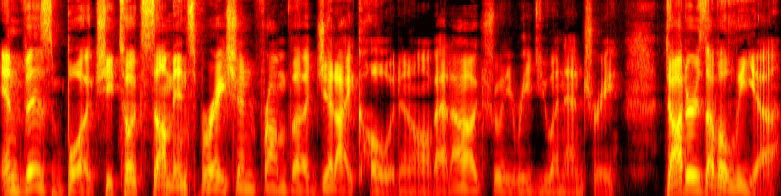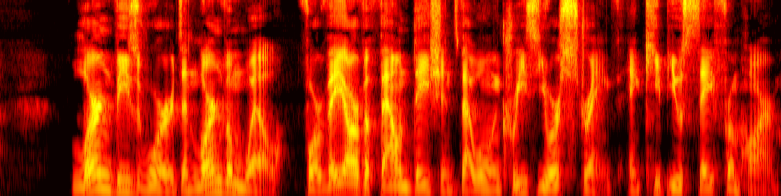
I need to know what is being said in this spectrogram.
in this book, she took some inspiration from the Jedi Code and all that. I'll actually read you an entry. Daughters of Allya, learn these words and learn them well, for they are the foundations that will increase your strength and keep you safe from harm.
